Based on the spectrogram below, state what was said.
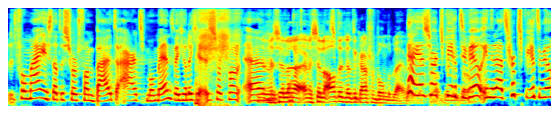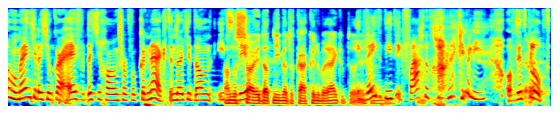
voor mij is dat een soort van buitenaards moment. Weet je wel, dat je een soort van... Um, we, zullen, we zullen altijd met elkaar verbonden blijven. Nou ja, een soort spiritueel, inderdaad, een soort spiritueel momentje dat je elkaar even, dat je gewoon een soort van connect. En dat je dan iets Anders zou je dat niet met elkaar kunnen bereiken. Ik weet het niet, ik vraag het gewoon aan jullie of dit klopt.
